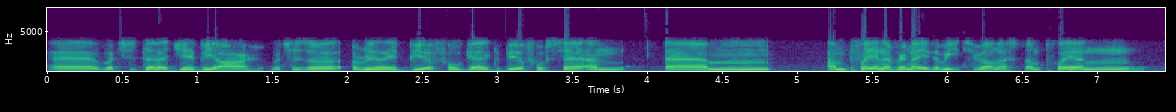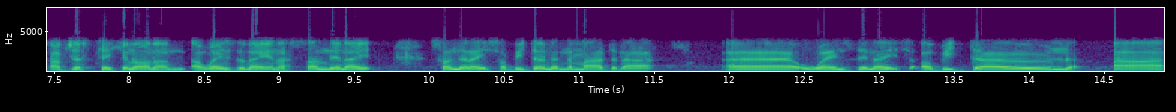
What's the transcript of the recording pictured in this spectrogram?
uh, which is done at JBR, which is a, a really beautiful gig, beautiful set, and um, I'm playing every night of the week. To be honest, I'm playing. I've just taken on a, a Wednesday night and a Sunday night. Sunday nights I'll be down in the Madinat. Uh, Wednesday nights I'll be down at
